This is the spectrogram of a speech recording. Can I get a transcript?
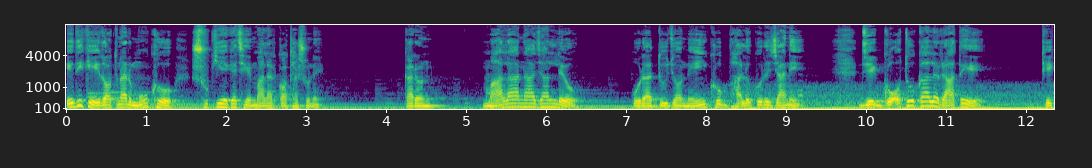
এদিকে রত্নার মুখও শুকিয়ে গেছে মালার কথা শুনে। কারণ মালা না জানলেও ওরা দুজনেই খুব ভালো করে জানে যে গতকাল রাতে ঠিক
